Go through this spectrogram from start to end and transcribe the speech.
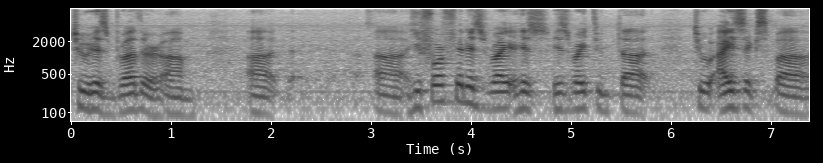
to his brother. Um, uh, uh, he forfeited his right, his, his right to, uh, to Isaac's uh,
